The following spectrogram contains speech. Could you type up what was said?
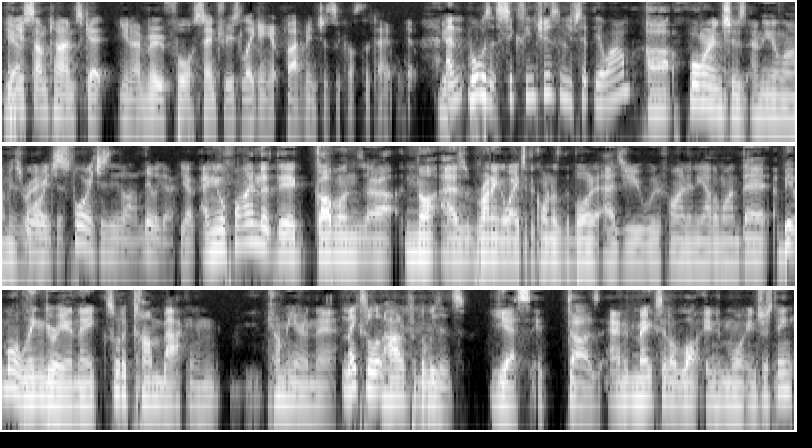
And Yeah. you sometimes get, you know, move four sentries legging it five inches across the table. Yeah. And what was it, six inches, and you've set the alarm? Uh, four inches, and the alarm is Four raised. inches. Four inches in the alarm. There we go. Yep, and you'll find that the goblins are not as running away to the corners of the board as you would find in the other one. They're a bit more lingery, and they sort of come back and come here and there. Makes it a lot harder for the wizards. Yes, it does, and it makes it a lot more interesting.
